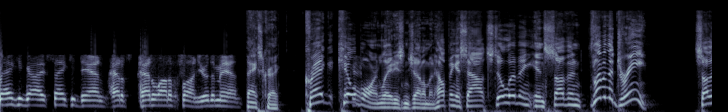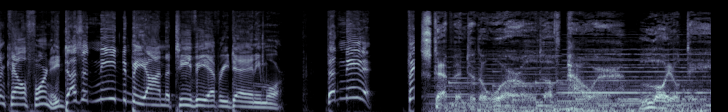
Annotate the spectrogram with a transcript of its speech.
Thank you, guys. Thank you, Dan. Had a, had a lot of fun. You're the man. Thanks, Craig. Craig Kilborn, ladies and gentlemen, helping us out. Still living in Southern, he's living the dream, Southern California. He doesn't need to be on the TV every day anymore. Doesn't need it. Step into the world of power, loyalty,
